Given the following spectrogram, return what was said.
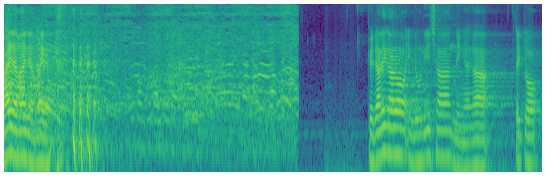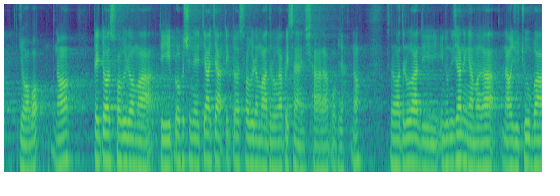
မိုက်တယ်မိုက်တယ်မိုက်တယ်ကဲဒါလေးကတော့အင်ဒိုနီးရှားနိုင်ငံက TikTok ရော်ပေါ့နော် TikTok ဆော်ပြီးတော့မှဒီ professional ကြာကြာ TikTok ဆော်ပြီးတော့မှသူတို့ကပိတ်ဆန်ရှာတာပေါ့ဗျာနော်ဆိုတော့သူတို့ကဒီအင်ဒိုနီးရှားနိုင်ငံမှာကနောက် YouTuber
